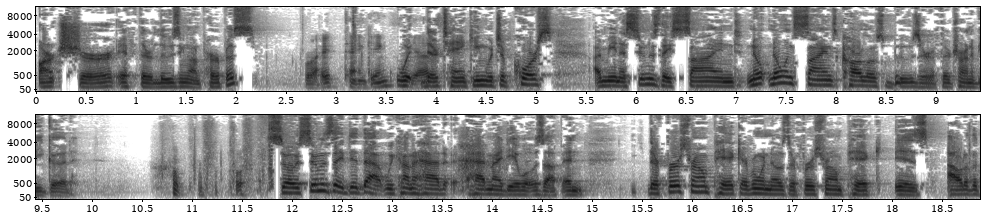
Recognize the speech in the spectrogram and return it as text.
aren't sure if they're losing on purpose Right, tanking. Wi- yes. They're tanking, which of course, I mean, as soon as they signed, no, no one signs Carlos Boozer if they're trying to be good. So as soon as they did that, we kind of had had an idea what was up. And their first round pick, everyone knows their first round pick is out of the.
